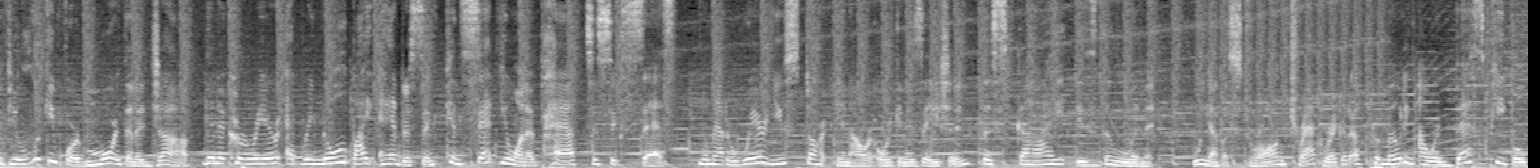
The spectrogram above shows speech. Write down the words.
If you're looking for more than a job, then a career at Renewal by Andersen can set you on a path to success. No matter where you start in our organization, the sky is the limit. We have a strong track record of promoting our best people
